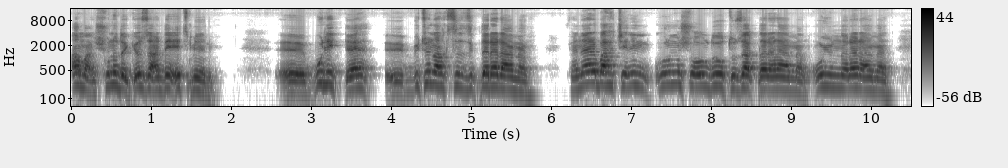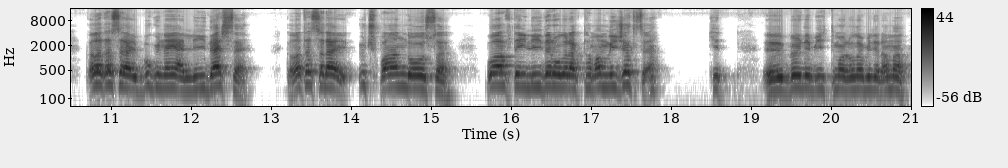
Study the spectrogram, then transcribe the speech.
Ama şunu da göz ardı etmeyelim. E, bu ligde e, bütün haksızlıklara rağmen, Fenerbahçe'nin kurmuş olduğu tuzaklara rağmen, oyunlara rağmen Galatasaray bugün eğer liderse, Galatasaray 3 puan da olsa bu haftayı lider olarak tamamlayacaksa ki e, böyle bir ihtimal olabilir ama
